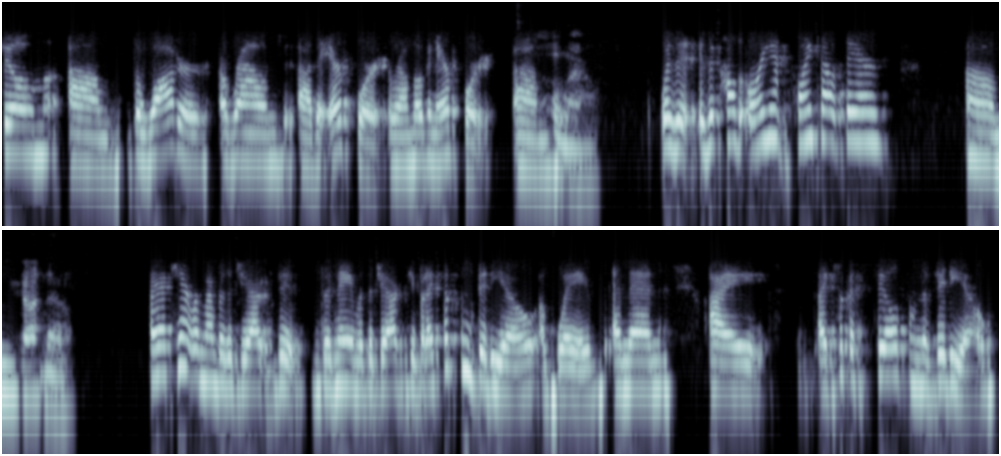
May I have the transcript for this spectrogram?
film um, the water around uh, the airport, around Logan Airport. Um, Oh wow, was it is it called Orient Point out there? Um, do not know. I I can't remember the, geog- the the name of the geography, but I took some video of waves, and then I I took a still from the video,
